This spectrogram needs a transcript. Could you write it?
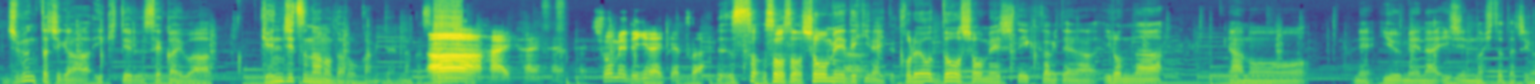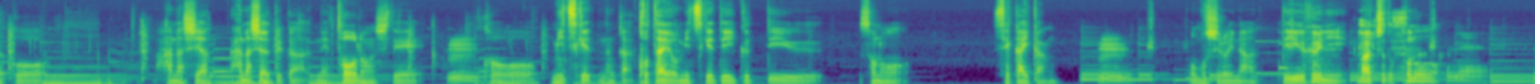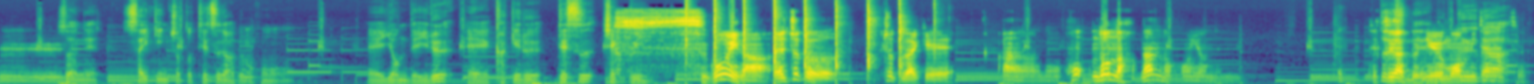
自分たちが生きてる世界は現実なのだろうかみたいな。なんかああ、はいはいはいはい。証明できないってやつだ。そそうそう証明できないってこれをどう証明していくかみたいないろんなあのーね有名な偉人の人たちがこう話し合話し合うというかね討論してうん。こう見つけなんか答えを見つけていくっていうその世界観うん。面白いなっていうふうにまあちょっとこのそうね。うん。そうだね最近ちょっと哲学の本を、えー読んでいる、えー、かけるデスチェックインすごいな。え、ちょっと、ちょっとだけ、あの、ほどんな、何の本読んでるの？哲学入門みたいなやつ。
